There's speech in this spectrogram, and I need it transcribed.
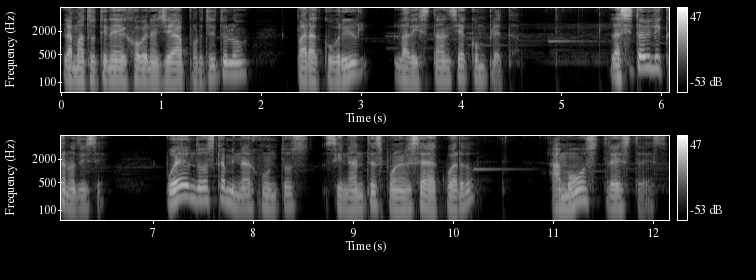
La matutina de jóvenes ya por título, para cubrir la distancia completa. La cita bíblica nos dice, ¿pueden dos caminar juntos sin antes ponerse de acuerdo? Amós 3.3.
